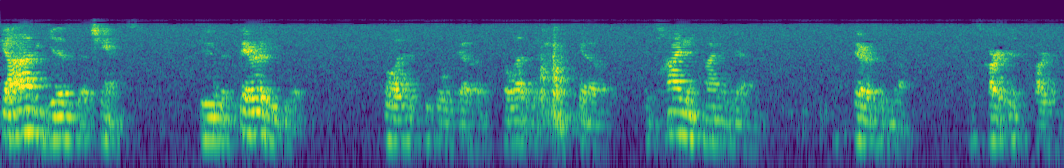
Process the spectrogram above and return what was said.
God gives a chance to the Pharaoh of Egypt to let his people go, to let the Israelites go. And time and time again, Pharaoh says no. His heart is hardened.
